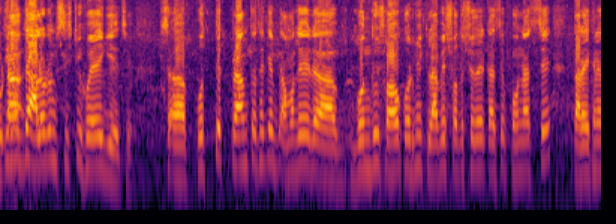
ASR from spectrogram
ইতিমধ্যে আলোড়ন সৃষ্টি হয়ে গিয়েছে। প্রত্যেক প্রান্ত থেকে আমাদের বন্ধু সহকর্মী ক্লাবের সদস্যদের কাছে ফোন আসছে। তারা এখানে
